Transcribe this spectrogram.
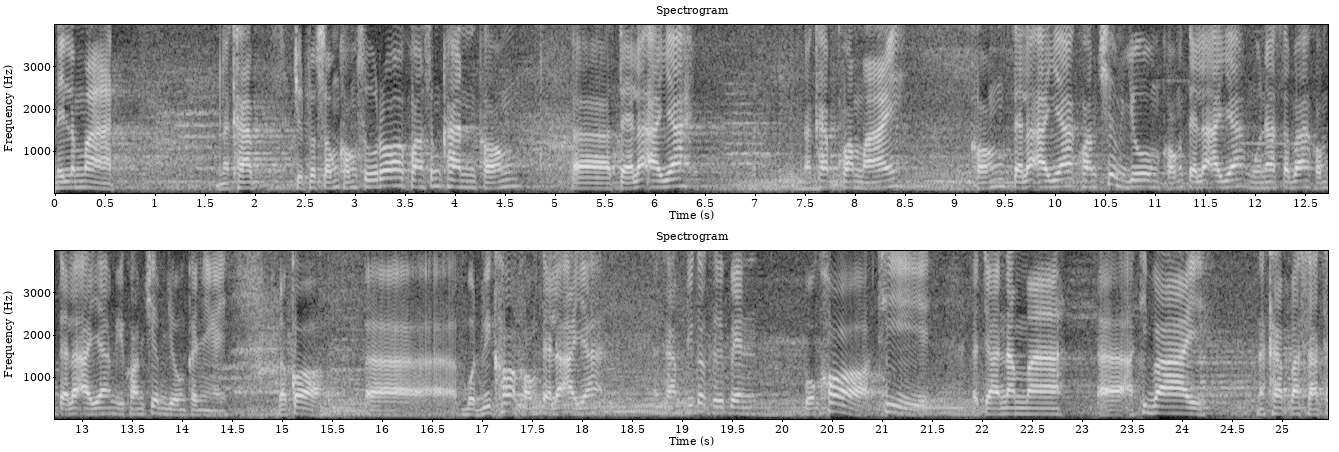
ในละหมาดนะครับ จุดประสงค์ของซูราะห์ความสำคัญของอแต่ละอายะนะครับ ความหมายของแต่ละอายะความเชื่อมโยงของแต่ละอายะมูนาสบะของแต่ละอายะมีความเชื่อมโยงกันยังไง แล้วก็บทวิเคราะห์ของแต่ละอายะนะครับ นี่ก็คือเป็นหัวข้อที่จะนำมาอธิบาย นะครับมาสาธ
